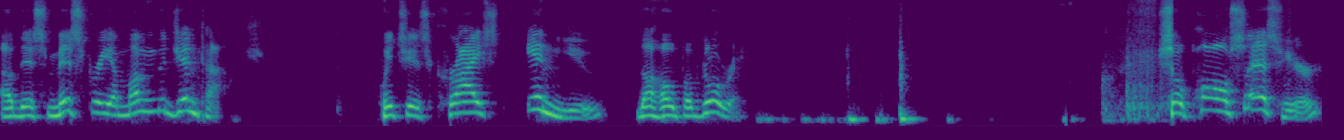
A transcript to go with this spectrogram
of this mystery among the Gentiles, which is Christ in you, the hope of glory. So Paul says here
